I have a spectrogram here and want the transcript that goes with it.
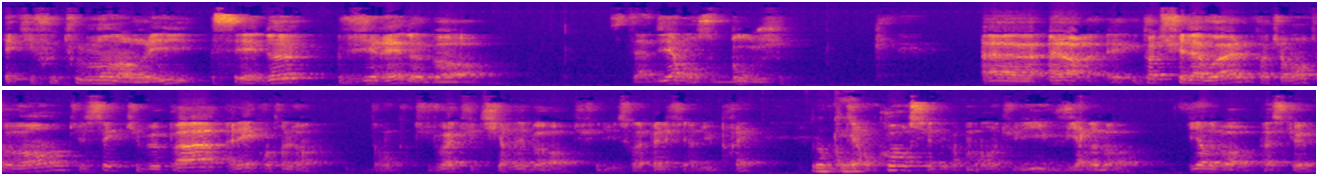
et qui fout tout le monde en vrille, c'est de virer de bord. C'est-à-dire on se bouge. Euh, alors, quand tu fais de la voile, quand tu remontes au vent, tu sais que tu peux pas aller contre le vent. Donc, tu vois, tu tires des bords, tu fais ce qu'on appelle faire du prêt. Quand tu es en course, il y a des moments où tu dis, viens de bord, viens de bord, parce que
